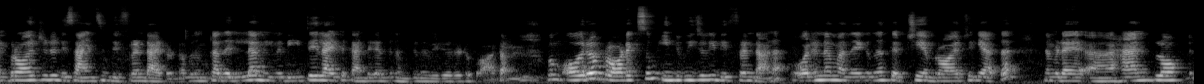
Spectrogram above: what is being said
എംബ്രോയിഡറി ഡിസൈൻസും ഡിഫറെന്റ് ആയിട്ടുണ്ട്. അപ്പോൾ നമുക്ക് അതെല്ലാം ഇങ്ങനെ ഡീറ്റെയിൽ ആയിട്ട് കണ്ട് കണ്ട് നമുക്ക് ഇന്ന് വീഡിയോയിലോട്ട് പോകാം അപ്പം ഓരോ പ്രോഡക്ട്സും ഇൻഡിവിജ്വലി ഡിഫറെന്റ് ആണ്. ഒരെണ്ണം വന്നേക്കുന്നത് തെപ്ചി എംബ്രോയിഡറിക്കകത്ത് നമ്മുടെ hand blocked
